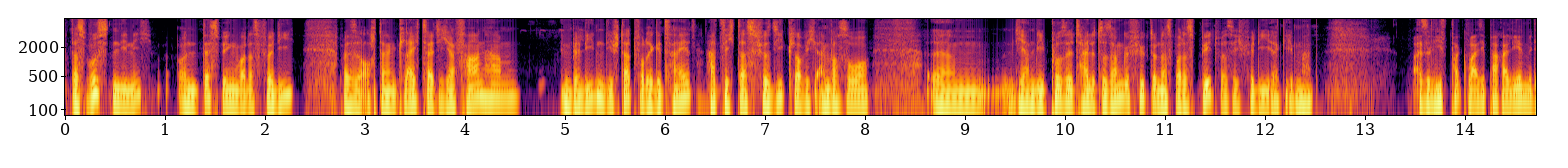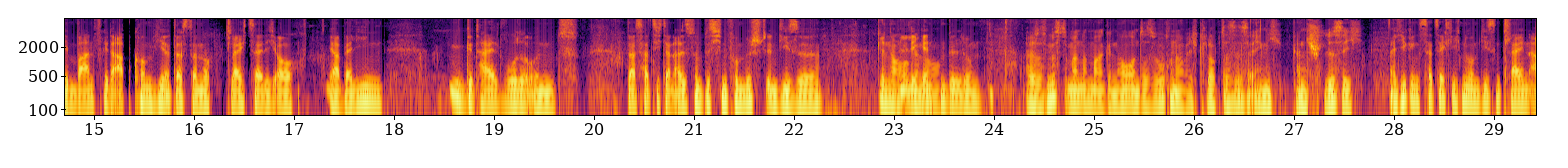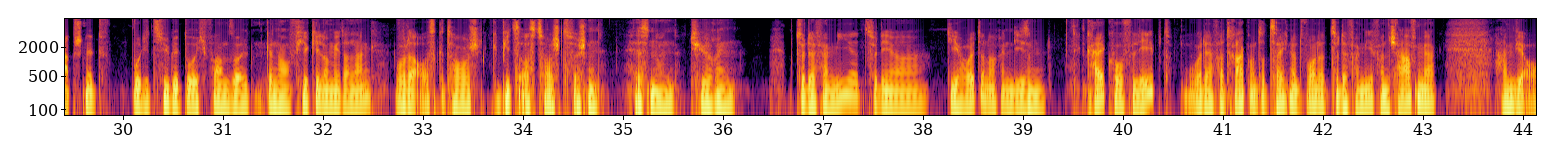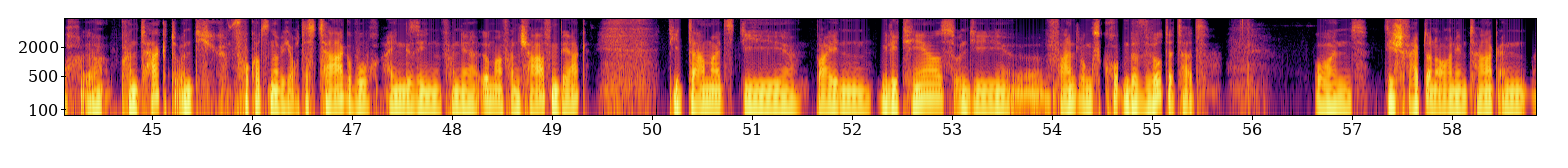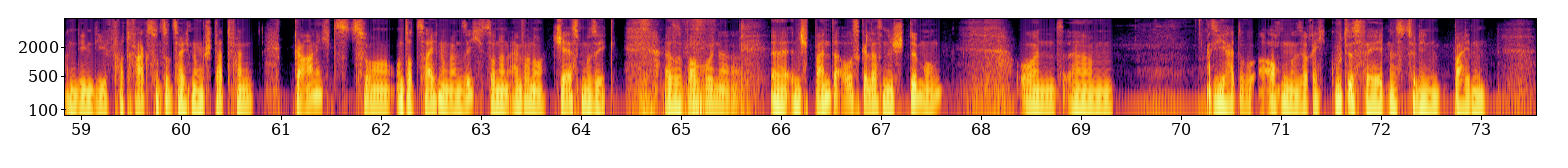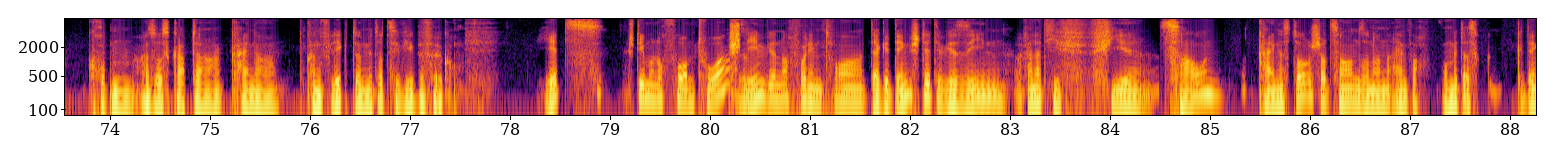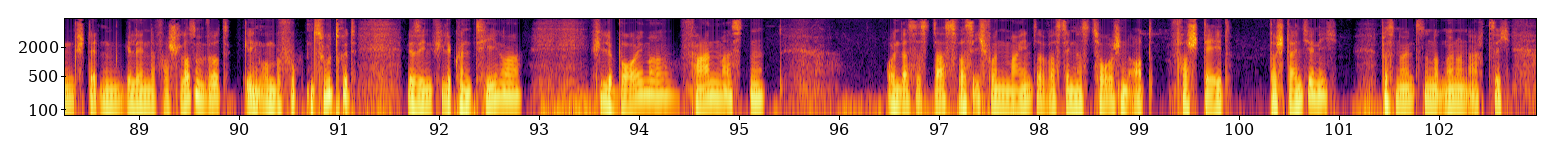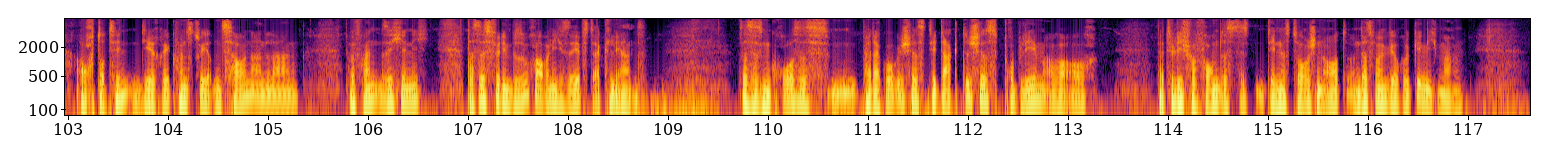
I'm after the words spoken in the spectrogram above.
Das wussten die nicht und deswegen war das für die, weil sie auch dann gleichzeitig erfahren haben, in Berlin, die Stadt wurde geteilt, hat sich das für sie, glaube ich, einfach so, ähm, die haben die Puzzleteile zusammengefügt und das war das Bild, was sich für die ergeben hat. Also lief quasi parallel mit dem Warnfrieder Abkommen hier, dass dann noch gleichzeitig auch ja, Berlin geteilt wurde und das hat sich dann alles so ein bisschen vermischt in diese Genau, genau. Legendenbildung. Also das müsste man nochmal genau untersuchen, aber ich glaube, das ist eigentlich ganz schlüssig. Weil hier ging es tatsächlich nur um diesen kleinen Abschnitt, wo die Züge durchfahren sollten. Genau, vier Kilometer lang wurde ausgetauscht, Gebietsaustausch zwischen Hessen und Thüringen. Zu der Familie, zu der, die heute noch in diesem Kalkhof lebt, wo der Vertrag unterzeichnet wurde, zu der Familie von Scharfenberg, haben wir auch äh, Kontakt und ich, vor kurzem habe ich auch das Tagebuch eingesehen von der Irma von Scharfenberg, die damals die beiden Militärs und die äh, Verhandlungsgruppen bewirtet hat. Und die schreibt dann auch an dem Tag, an, an dem die Vertragsunterzeichnung stattfand, gar nichts zur Unterzeichnung an sich, sondern einfach nur Jazzmusik. Also war wohl eine äh, entspannte, ausgelassene Stimmung. Und ähm, sie hatte auch ein so recht gutes Verhältnis zu den beiden Gruppen. Also es gab da keine Konflikte mit der Zivilbevölkerung. Jetzt Stehen wir noch vor dem Tor? Also, stehen wir noch vor dem Tor der Gedenkstätte. Wir sehen relativ viel Zaun, kein historischer Zaun, sondern einfach, womit das Gedenkstättengelände verschlossen wird gegen unbefugten Zutritt. Wir sehen viele Container, viele Bäume, Fahnenmasten. Und das ist das, was ich von meinte, was den historischen Ort versteht. Das stand hier nicht bis 1989. Auch dort hinten die rekonstruierten Zaunanlagen befanden sich hier nicht. Das ist für den Besucher aber nicht selbsterklärend. Das ist ein großes pädagogisches, didaktisches Problem, aber auch natürlich verformt es den historischen Ort und das wollen wir rückgängig machen.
